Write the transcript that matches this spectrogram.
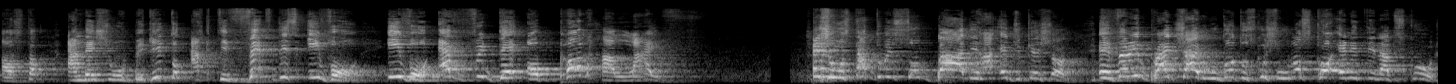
or stop, and then she will begin to activate this evil, evil every day upon her life. And she will start doing so bad in her education. A very bright child will go to school, she will not score anything at school.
